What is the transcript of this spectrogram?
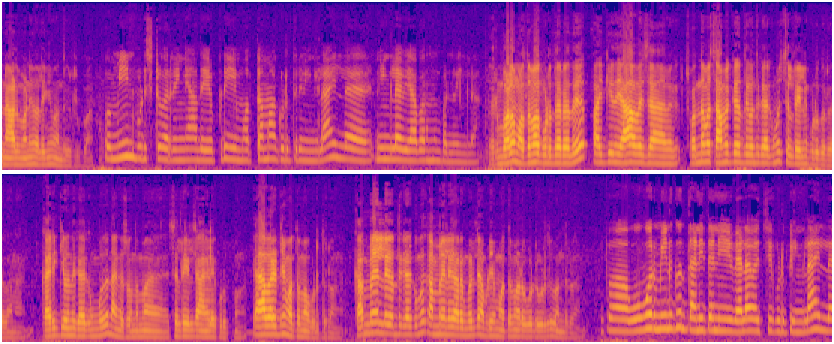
நாலு மணி வரைக்கும் வந்துக்கிட்டு இருப்பாங்க. இப்போ மீன் பிடிச்சிட்டு வர்றீங்க அதை எப்படி மொத்தமாக கொடுத்துருவீங்களா? இல்லை நீங்களே வியாபாரமும் பண்ணுவீங்களா? பெரும்பாலும் மொத்தமாக கொடுத்துறது பாக்கி இந்த யாவை சொந்தமாக சமைக்கிறதுக்கு வந்து கேட்கும்போது சில்லறையிலும் கொடுக்குறது தான். நாங்கள் கறிக்கு வந்து கேட்கும்போது நாங்கள் சொந்தமாக சில்லறையில் நாங்களே கொடுப்போம். வியாபாரத்தையும் மொத்தமாக கொடுத்துருவாங்க. கம்பெனியில் வந்து கேட்கும்போது கம்பெனிக்காரங்கள்ட்ட அப்படியே மொத்தமாக போட்டு கொடுத்துட்டு வந்துடுவாங்க இப்போ ஒவ்வொரு மீனுக்கும் தனித்தனி விலை வச்சு கொடுப்பீங்களா? இல்லை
